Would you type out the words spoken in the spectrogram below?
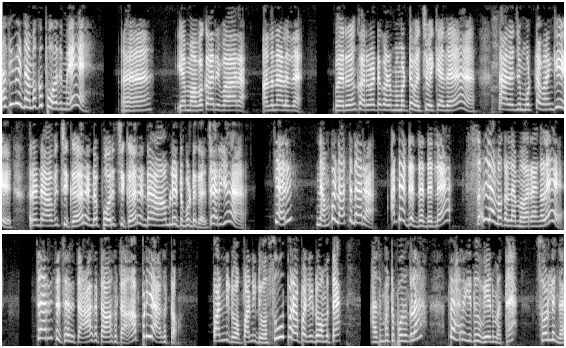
அதுவே நமக்கு போதுமே. என் மவக்காரி வாரா. அதனாலதான். வெறும் கருவாட்டு குழம்பு மட்டும் வச்சு வைக்காத. நாலஞ்சு முட்டை வாங்கி ரெண்டு அவிச்சுக்க ரெண்டு பொரிச்சுக்க ரெண்டு ஆம்லெட் போட்டுக்க. சரியா? சரி நம்ம நாட்டுனாரா அடடடடட. சொல்லாம கொள்ளாம வராங்களே. சரி சரி சரி ஆகட்டும் ஆகட்டும். அப்படியே ஆகட்டும். பண்ணிடுவோம் பண்ணிடுவோம். சூப்பரா பண்ணிடுவோம் மத்த அது மட்டும் போதுங்களா? வேற எதுவும் வேணும் மத்த சொல்லுங்க.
